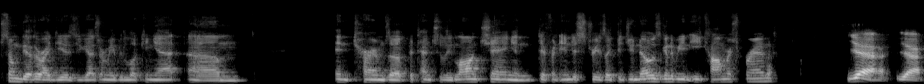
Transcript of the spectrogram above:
some of the other ideas you guys are maybe looking at um, in terms of potentially launching in different industries? Like did you know it was going to be an e-commerce brand? Yeah yeah.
